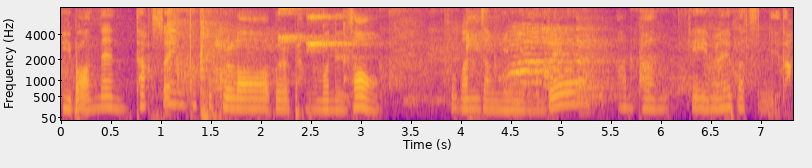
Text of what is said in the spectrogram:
이번엔 탁스인 탁구 클럽을 방문해서 부관장님이랑도 한판 게임을 해봤습니다.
